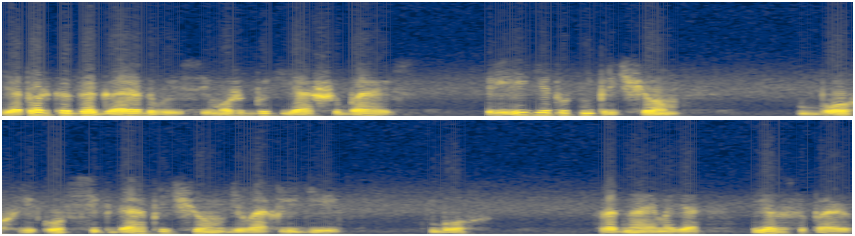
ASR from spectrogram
Я только догадываюсь, и, может быть, я ошибаюсь. Религия тут ни при чем. Бог, Рико, всегда при чем в делах людей. Бог? Родная моя, я засыпаю.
